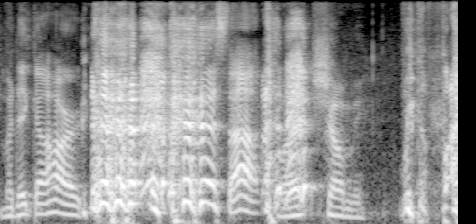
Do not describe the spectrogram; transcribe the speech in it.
My dick got hard. stop. what? Show me. What the fuck?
